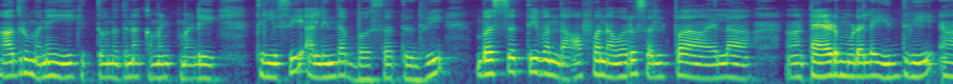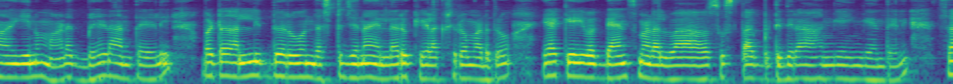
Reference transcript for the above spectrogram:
ಆದರೂ ಮನೆ ಹೇಗಿತ್ತು ಅನ್ನೋದನ್ನು ಕಮೆಂಟ್ ಮಾಡಿ. ತಿಳಿಸಿ ಅಲ್ಲಿಂದ ಬಸ್ ಹತ್ತಿದ್ವಿ. ಬಸ್ ಹತ್ತಿ ಒಂದು ಆಫ್ ಆನ್ ಅವರು ಸ್ವಲ್ಪ ಎಲ್ಲ ಟಯರ್ಡ್ ಮೂಡಲ್ಲೇ ಇದ್ವಿ. ಏನು ಮಾಡೋದು ಬೇಡ ಅಂತ ಹೇಳಿ. ಬಟ್ ಅಲ್ಲಿದ್ದರು ಒಂದಷ್ಟು ಜನ ಎಲ್ಲರೂ ಕೇಳೋಕ್ಕೆ ಶುರು ಮಾಡಿದ್ರು. ಯಾಕೆ ಇವಾಗ ಡ್ಯಾನ್ಸ್ ಮಾಡಲ್ವಾ? ಸುಸ್ತಾಗ್ಬಿಟ್ಟಿದ್ದೀರಾ? ಹಾಗೆ ಹಿಂಗೆ ಅಂತೇಳಿ ಸೊ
